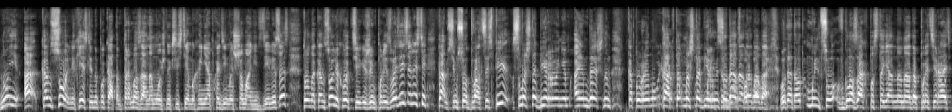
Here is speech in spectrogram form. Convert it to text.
но и о консольных. Если на ПК там тормоза на мощных системах и необходимость шаманить с DLSS, то на консолях вот тебе режим производительности, там 720p с масштабированием AMD-шным, которое ну как-то масштабируется. Да, да, да, да, да. Вот это вот мыльцо в глазах глазах постоянно надо протирать.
